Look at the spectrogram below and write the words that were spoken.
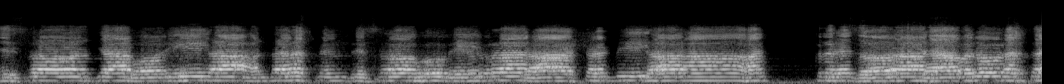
तिस्रोऽद्याभोलीता अन्तरस्मिन् तिस्रो भूमिषड्विधानाः कृतो राजावरुणस्य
